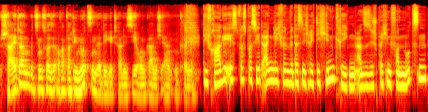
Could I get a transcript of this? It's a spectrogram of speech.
scheitern, beziehungsweise auch einfach die Nutzen der Digitalisierung gar nicht ernten können. Die Frage ist, was passiert eigentlich, wenn wir das nicht richtig hinkriegen? Also Sie sprechen von Nutzen.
